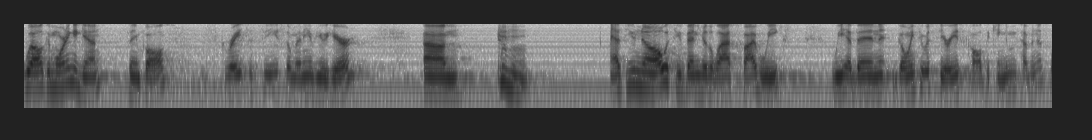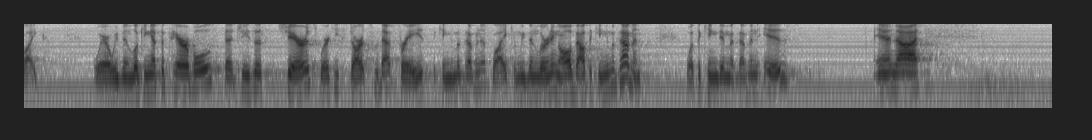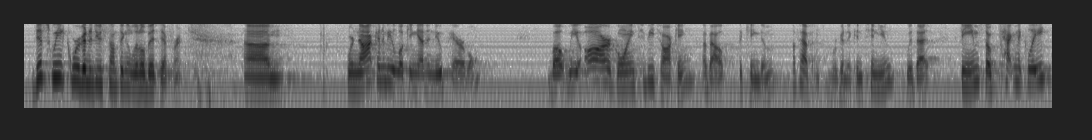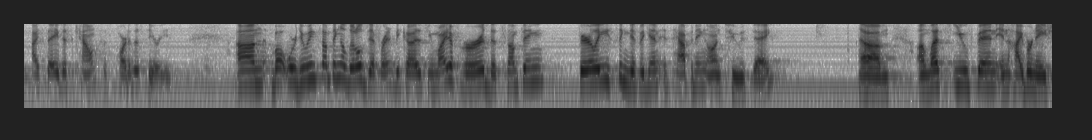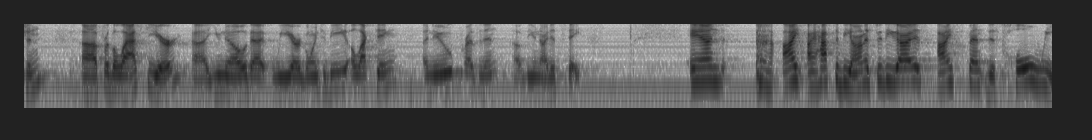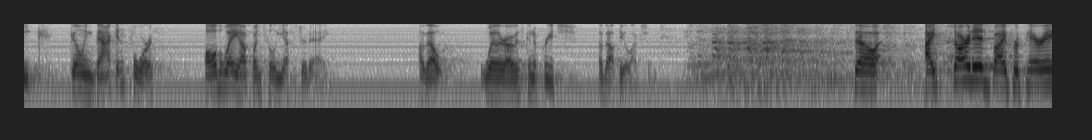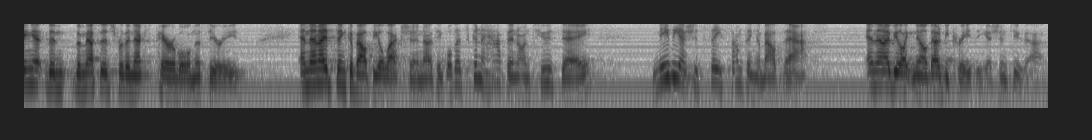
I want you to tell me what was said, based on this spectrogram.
Well, good morning again, St. Paul's. It's great to see so many of you here. Um, as you know, if you've been here the last five weeks, we have been going through a series called The Kingdom of Heaven is Like, where we've been looking at the parables that Jesus shares, where he starts with that phrase, The Kingdom of Heaven is Like, and we've been learning all about the Kingdom of Heaven, what the Kingdom of Heaven is. And uh, this week, we're going to do something a little bit different. Um, we're not going to be looking at a new parable, but we are going to be talking about the kingdom of heaven. We're going to continue with that theme. So, technically, I say this counts as part of the series. Um, but we're doing something a little different because you might have heard that something fairly significant is happening on Tuesday. Um, unless you've been in hibernation uh, for the last year, uh, you know that we are going to be electing a new president of the United States. And I, I have to be honest with you guys, I spent this whole week going back and forth all the way up until yesterday about whether I was going to preach about the election. so I started by preparing the, the message for the next parable in the series. And then I'd think about the election. I'd think, well, that's going to happen on Tuesday. Maybe I should say something about that. And then I'd be like, no, that would be crazy. I shouldn't do that.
